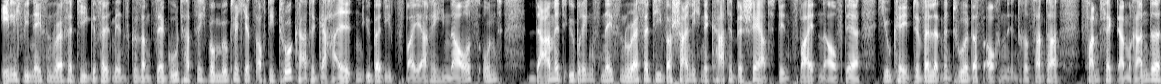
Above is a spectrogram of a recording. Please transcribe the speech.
ähnlich wie Nathan Rafferty gefällt mir insgesamt sehr gut, hat sich womöglich jetzt auch die Tourkarte gehalten über die zwei Jahre hinaus und damit übrigens Nathan Rafferty wahrscheinlich eine Karte beschert, den zweiten auf der UK Development Tour. Das auch ein interessanter Fun Fact am Rande.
